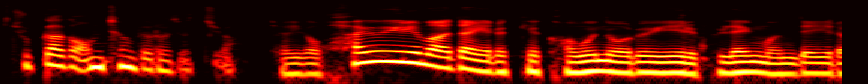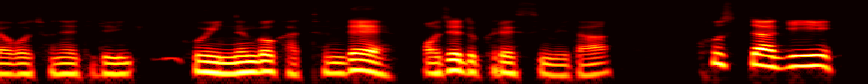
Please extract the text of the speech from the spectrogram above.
주가가 엄청 떨어졌죠. 저희가 화요일마다 이렇게 검은 월요일 블랙 먼데이라고 전해드리고 있는 것 같은데 어제도 그랬습니다. 코스닥이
